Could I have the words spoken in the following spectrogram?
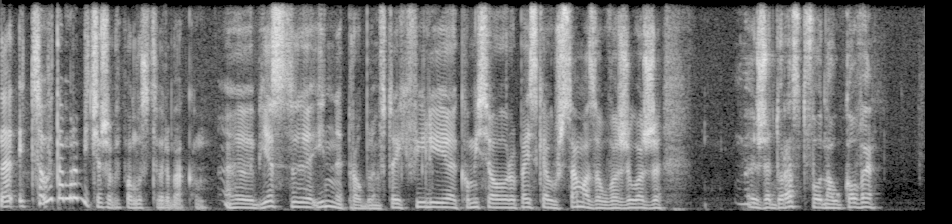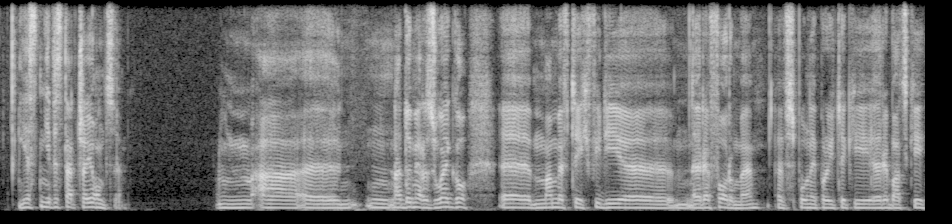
No, co wy tam robicie, żeby pomóc tym rybakom? E, Jest e, inny problem. W tej chwili e, Komisja Europejska już sama zauważyła, że, że doradztwo naukowe jest niewystarczające. Mm, A e, na domiar złego e, mamy w tej chwili e, reformę wspólnej polityki rybackiej,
